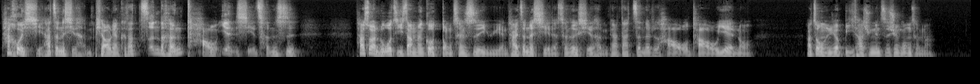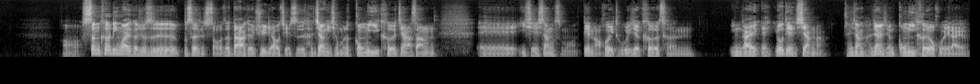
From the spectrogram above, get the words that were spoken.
他会写，他真的写得很漂亮，可是他真的很讨厌写程式。他虽然逻辑上能够懂程式语言，他还真的写的程式写的很漂亮，他真的就是好讨厌哦。那这种人就要逼他去念资讯工程吗？哦，生科另外一个就是不是很熟，这大家可以去了解，是很像以前我们的工艺课加上，诶一些像什么电脑绘图一些课程，应该诶有点像啦，很像很像以前工艺课又回来了。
